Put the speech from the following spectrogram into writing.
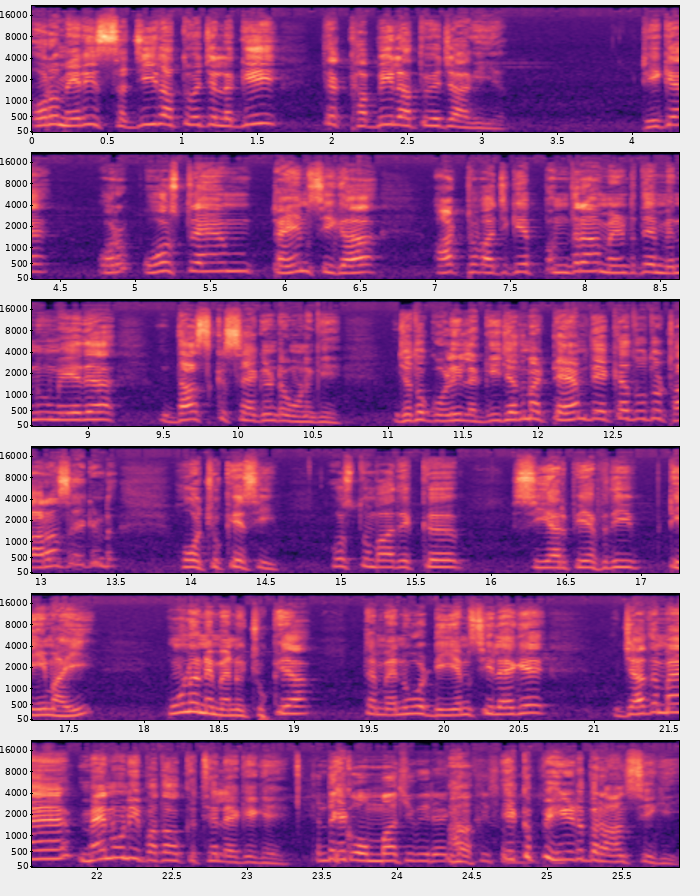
ਔਰ ਉਹ ਮੇਰੀ ਸੱਜੀ ਲੱਤ ਵਿੱਚ ਲੱਗੀ ਤੇ ਖੱਬੀ ਲੱਤ ਵਿੱਚ ਆ ਗਈ ਹੈ। ਠੀਕ ਹੈ? ਔਰ ਉਸ ਟਾਈਮ ਟਾਈਮ ਸੀਗਾ 8:15 ਮਿੰਟ ਤੇ ਮੈਨੂੰ ਉਮੀਦ ਹੈ 10 ਕੁ ਸੈਕਿੰਡ ਹੋਣਗੇ ਜਦੋਂ ਗੋਲੀ ਲੱਗੀ, ਜਦ ਮੈਂ ਟਾਈਮ ਦੇਖਿਆ ਤਾਂ ਉਦੋਂ 18 ਸੈਕਿੰਡ ਹੋ ਚੁੱਕੇ ਸੀ। ਉਸ ਤੋਂ ਬਾਅਦ ਇੱਕ ਸੀਆਰਪੀਐਫ ਦੀ ਟੀਮ ਆਈ। ਉਹਨਾਂ ਨੇ ਮੈਨੂੰ ਚੁੱਕਿਆ ਤੇ ਮੈਨੂੰ ਉਹ ਡੀਐਮਸੀ ਲੈ ਗਏ। ਜਦ ਮੈਂ ਮੈਨੂੰ ਨਹੀਂ ਪਤਾ ਉਹ ਕਿੱਥੇ ਲੈ ਕੇ ਗਏ। ਕਹਿੰਦੇ ਕੋਮਾ ਚ ਵੀ ਰਹੇ ਕਾਫੀ ਇੱਕ ਭੀੜ ਬ੍ਰਾਂਚ ਸੀਗੀ।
